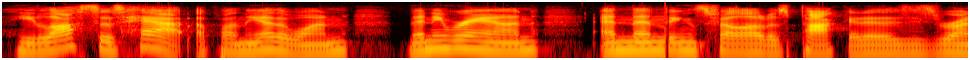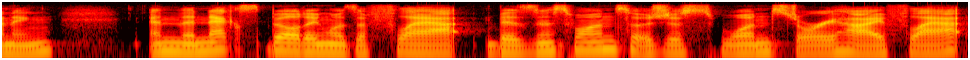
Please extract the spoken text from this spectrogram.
He lost his hat up on the other one. Then he ran. And then things fell out of his pocket as he's running. and the next building was a flat business one. So it was just one story high flat,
